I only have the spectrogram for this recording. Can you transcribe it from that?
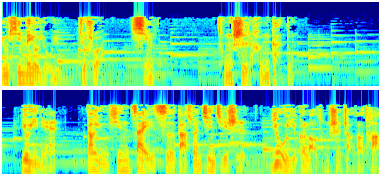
永新没有犹豫，就说：“行。同事很感动。又一年，当永新再一次打算晋级时，又一个老同事找到他，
